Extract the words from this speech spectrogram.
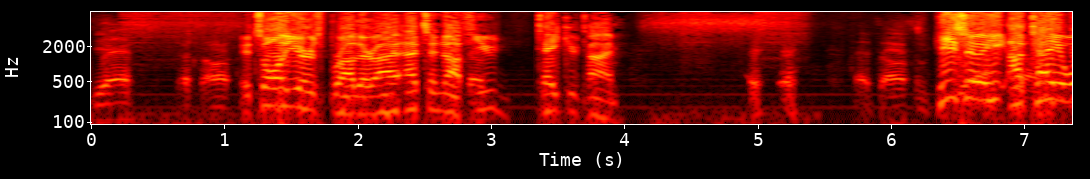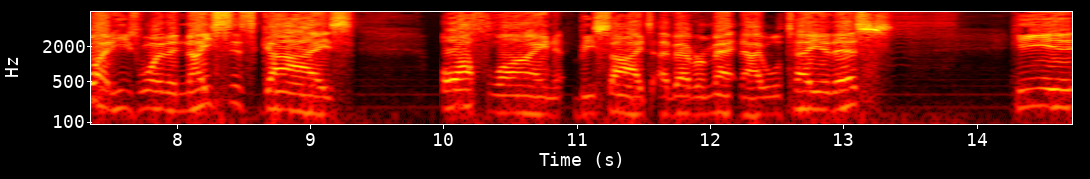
Yes, that's awesome. It's all yours, brother. I, that's enough. You take your time. That's awesome. He's. A, he, I'll tell you what. He's one of the nicest guys offline besides I've ever met. And I will tell you this. He.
